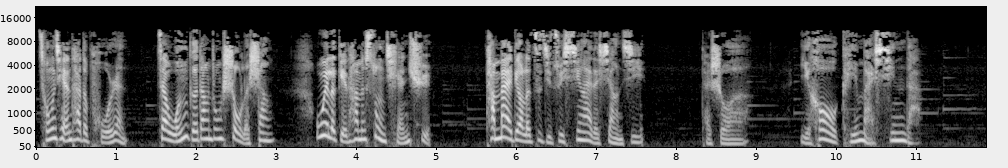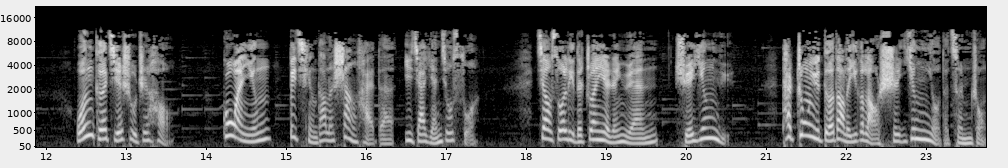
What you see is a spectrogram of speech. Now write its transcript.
从前他的仆人在文革当中受了伤，为了给他们送钱去，他卖掉了自己最心爱的相机。他说：“以后可以买新的。”文革结束之后，郭婉莹被请到了上海的一家研究所，教所里的专业人员学英语，他终于得到了一个老师应有的尊重。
